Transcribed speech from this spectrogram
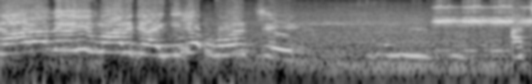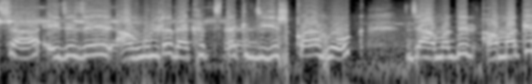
কার মার খায়? কি সব বলছে? আচ্ছা এই যে যে আঙুলটা দেখাচ্ছে তাকে জিজ্ঞেস করা হোক যে আমাদের আমাকে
